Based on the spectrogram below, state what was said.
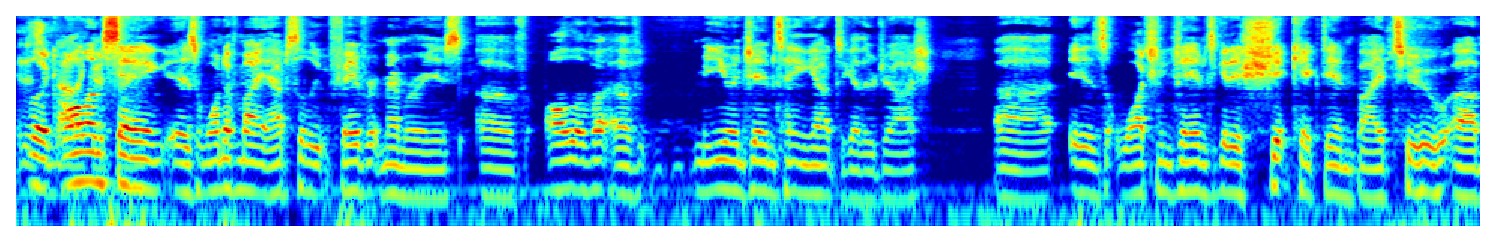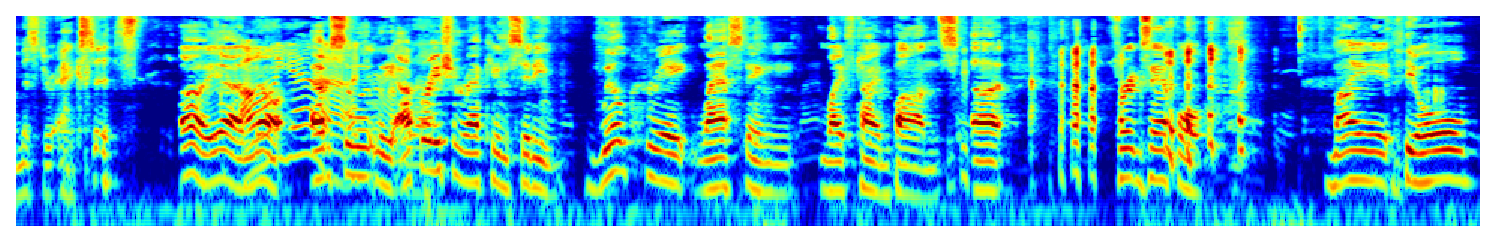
It is Look, not a all I'm good saying is one of my absolute favorite memories of all of of me, you, and James hanging out together, Josh, uh, is watching James get his shit kicked in by two uh, Mr. X's. Oh yeah, Oh, no, yeah, absolutely. remember that. Operation Raccoon City will create lasting lifetime bonds. Uh, for example, my The old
